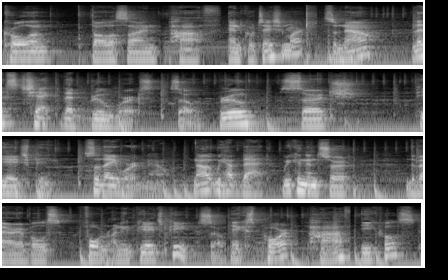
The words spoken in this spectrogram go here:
colon dollar sign path and quotation mark. So now let's check that brew works. So brew search PHP. So they work now. Now that we have that, we can insert the variables for running PHP. So export path equals,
